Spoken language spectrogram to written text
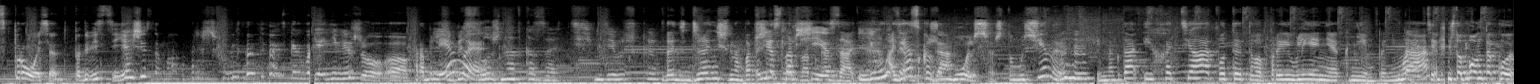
спросят подвести, я еще сама попрошу. То есть, как бы, я не вижу э, проблемы. Тебе сложно отказать, девушка. Да, женщинам вообще вообще сложно вообще отказать. Людям, а я скажу да. больше, что мужчины угу. иногда и хотят вот этого проявления к ним, понимаете? Да. Чтобы он такой,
